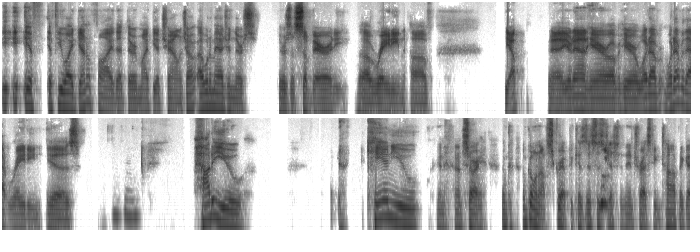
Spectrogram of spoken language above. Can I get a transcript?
If if you identify that there might be a challenge, I, I would imagine there's there's a severity uh, rating of, yep, you're down here, over here, whatever, whatever that rating is. Mm-hmm. How do you, can you, and I'm sorry, I'm, I'm going off script because this is just an interesting topic. I,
